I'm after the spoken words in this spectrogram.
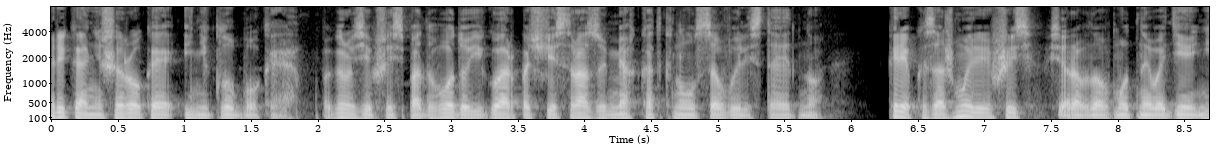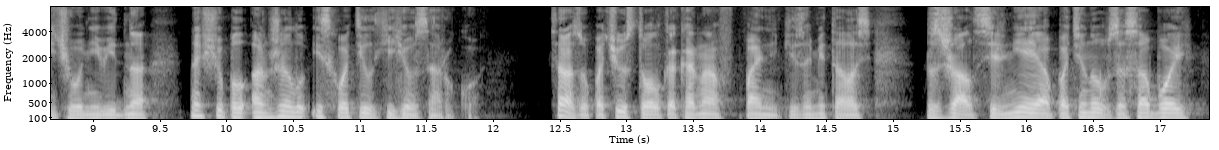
Река не широкая и не глубокая. Погрузившись под воду, ягуар почти сразу мягко ткнулся в вылистое дно. Крепко зажмурившись, все равно в мутной воде ничего не видно, нащупал Анжелу и схватил ее за руку. Сразу почувствовал, как она в панике заметалась, сжал сильнее, а потянув за собой –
